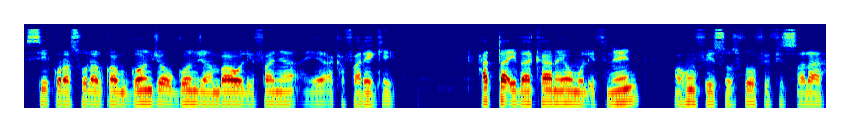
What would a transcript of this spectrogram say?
siku rasul alikuwa mgonjwa ugonjwa ambao ulifanya yeye akafariki. Hata idha kana yawmul ithnain wa hum fi sufufi fi salah.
